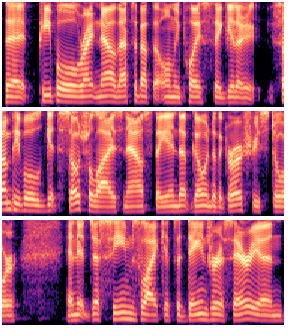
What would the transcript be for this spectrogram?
that people right now that's about the only place they get a some people get to socialize now so they end up going to the grocery store and it just seems like it's a dangerous area and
